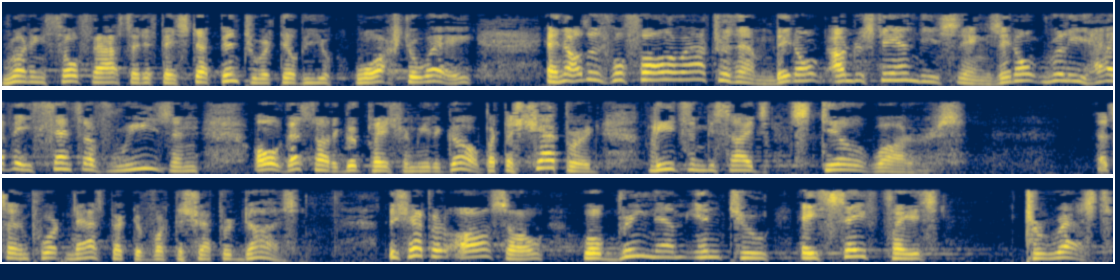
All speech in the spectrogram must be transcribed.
running so fast that if they step into it, they'll be washed away and others will follow after them. They don't understand these things. They don't really have a sense of reason. Oh, that's not a good place for me to go. But the shepherd leads them besides still waters. That's an important aspect of what the shepherd does. The shepherd also will bring them into a safe place to rest.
